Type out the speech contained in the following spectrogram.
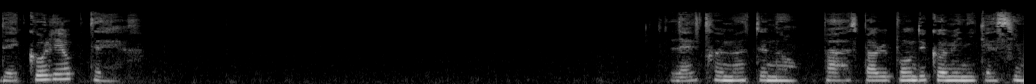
des coléoptères. L'être maintenant passe par le pont de communication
